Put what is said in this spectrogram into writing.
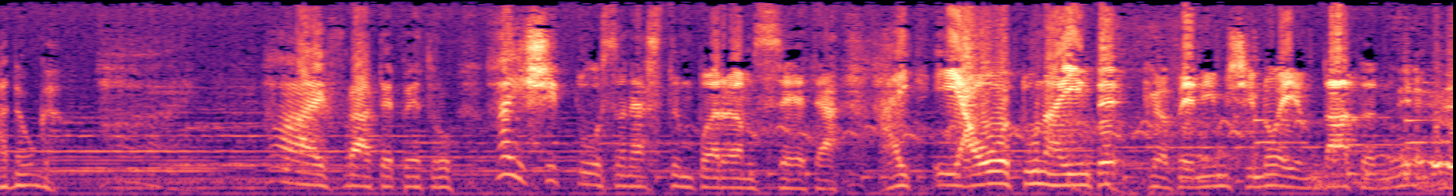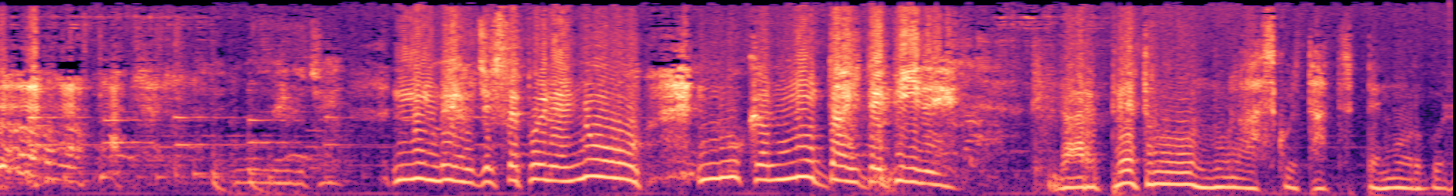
adăugă. Hai, frate Petru, hai și tu să ne stâmpărăm setea. Hai, ia-o tu înainte, că venim și noi îndată, nu? Nu merge, nu merge, stăpâne, nu, nu că nu dai de bine. Dar Petru nu l-a ascultat pe murgul.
